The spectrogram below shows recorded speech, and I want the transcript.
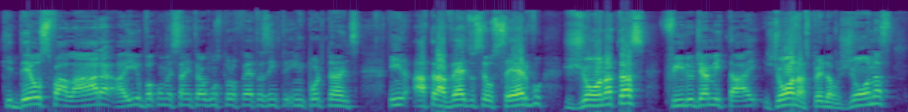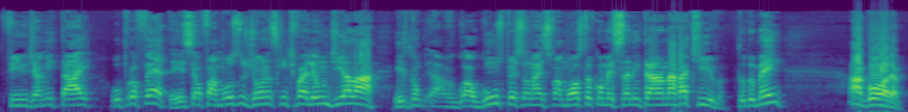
que Deus falara, aí eu vou começar a entrar alguns profetas importantes, através do seu servo, Jonatas, filho de Amitai, Jonas, perdão, Jonas, filho de Amitai, o profeta. Esse é o famoso Jonas que a gente vai ler um dia lá. Eles tão, alguns personagens famosos estão começando a entrar na narrativa. Tudo bem? Agora,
